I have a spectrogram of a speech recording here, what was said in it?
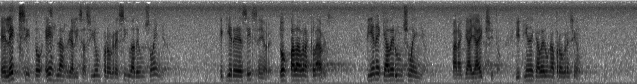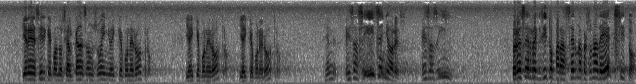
El éxito es la realización progresiva de un sueño. ¿Qué quiere decir, señores? Dos palabras claves. Tiene que haber un sueño para que haya éxito y tiene que haber una progresión. Quiere decir que cuando se alcanza un sueño hay que poner otro, y hay que poner otro, y hay que poner otro. ¿Entiendes? Es así, señores, es así. Pero ese es el requisito para ser una persona de éxito,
